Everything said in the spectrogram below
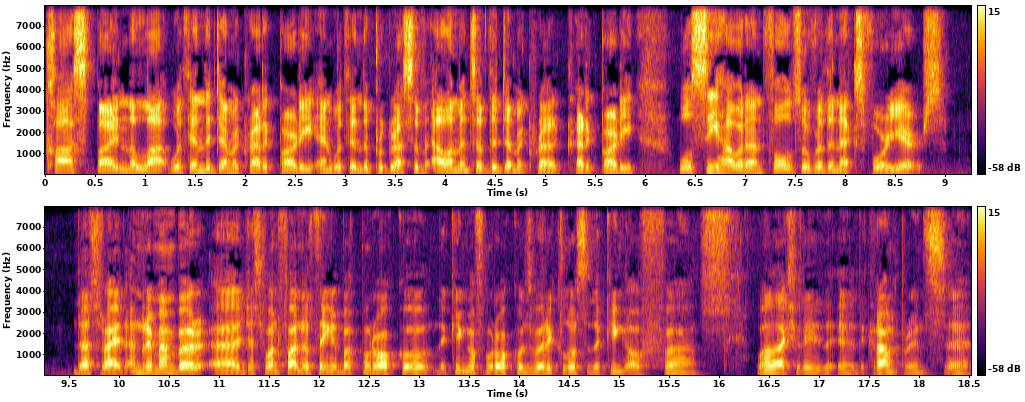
cost Biden a lot within the Democratic Party and within the progressive elements of the Democratic Party. We'll see how it unfolds over the next four years. That's right. And remember, uh, just one final thing about Morocco the king of Morocco is very close to the king of, uh, well, actually, the, uh, the crown prince, uh,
